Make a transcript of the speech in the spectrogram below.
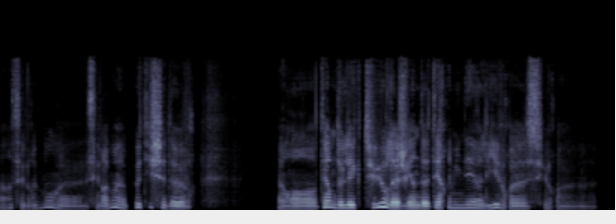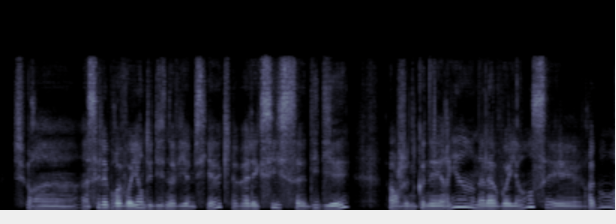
Hein, c'est vraiment, euh, c'est vraiment un petit chef-d'œuvre. En termes de lecture, là, je viens de terminer un livre sur, un célèbre voyant du 19e siècle, Alexis Didier. Alors, je ne connais rien à la voyance et vraiment,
